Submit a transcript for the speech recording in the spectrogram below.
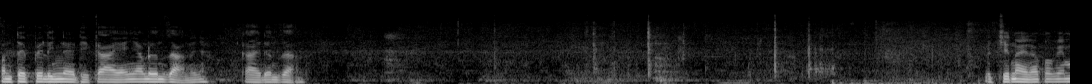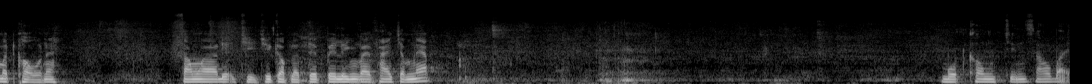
Con TP-Link này thì cài anh em đơn giản thôi nhé Cài đơn giản. Ở trên này nó có cái mật khẩu này. Xong ờ, địa chỉ truy cập là tplink wifi.net một không chín sáu bảy.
